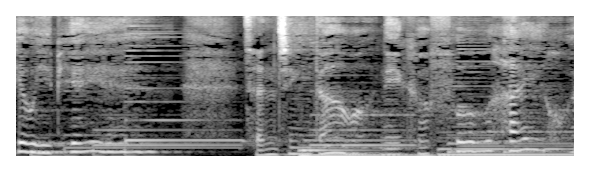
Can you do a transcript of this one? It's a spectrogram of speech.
又一遍。曾经的我，你可否还会？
